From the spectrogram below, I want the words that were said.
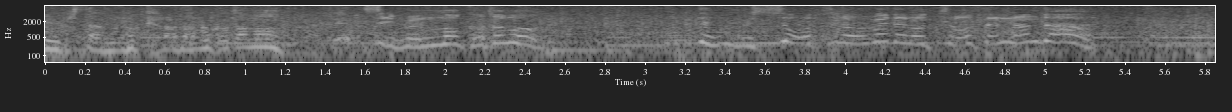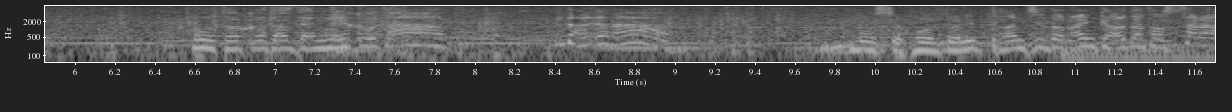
ユキさんの体のことも自分のことも全部承知の上での挑戦なんだ。男だぜ猫だ。だからもし本当にパンチドランカーだとしたら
